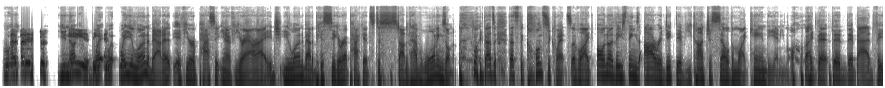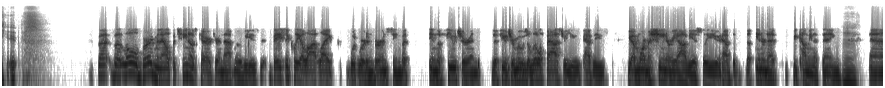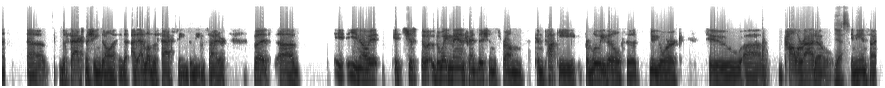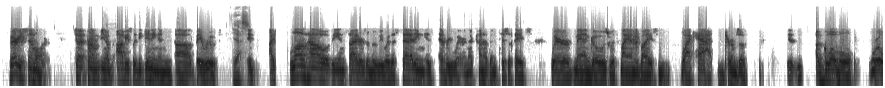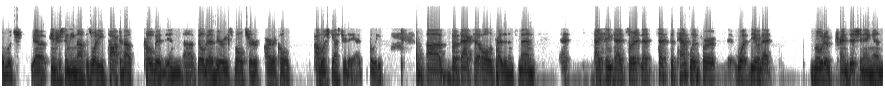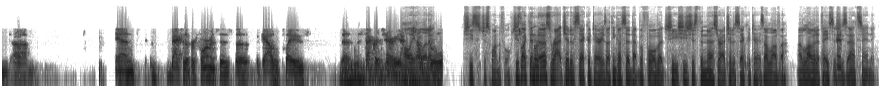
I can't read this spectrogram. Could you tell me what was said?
but, but it's just you know where, where you learn about it if you're a passive you know if you're our age you learn about it because cigarette packets just started to have warnings on them. Like that's that's the consequence of like oh no these things are addictive. You can't just sell them like candy anymore. Like they're they're, they're bad for you but but Lowell Bergman, Al Pacino's character in that movie, is basically a lot like Woodward and Bernstein, but in the future. And the future moves a little faster. You have these, you have more machinery. Obviously, you have the the internet becoming a thing, Mm. and uh, the fax machines and all. I, I love the fax scenes in The Insider, but uh, y- you know it. It's just the the way Mann transitions from Kentucky, from Louisville to New York to uh, Colorado yes in the inside, very similar to from you know obviously beginning in uh, Beirut. yes It, I love how the Insider is a movie where the setting is everywhere, and that kind of anticipates where Mann goes with Miami Vice and Blackhat in terms of a global world, which uh, interestingly enough is what he talked about COVID in uh, Bilge Ebiri's Vulture article published yesterday, I believe. Uh, but back to all the president's men, uh, I think that sort of that sets the template for what you know that mode of transitioning and um, and back to the performances. The the gal who plays the, the secretary, Holly Holliday. cool. She's just wonderful. She's like the nurse Ratched of secretaries. I think I've said that before, but she she's just the nurse Ratched of secretaries. I love her. I love her to pieces. And- She's outstanding.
